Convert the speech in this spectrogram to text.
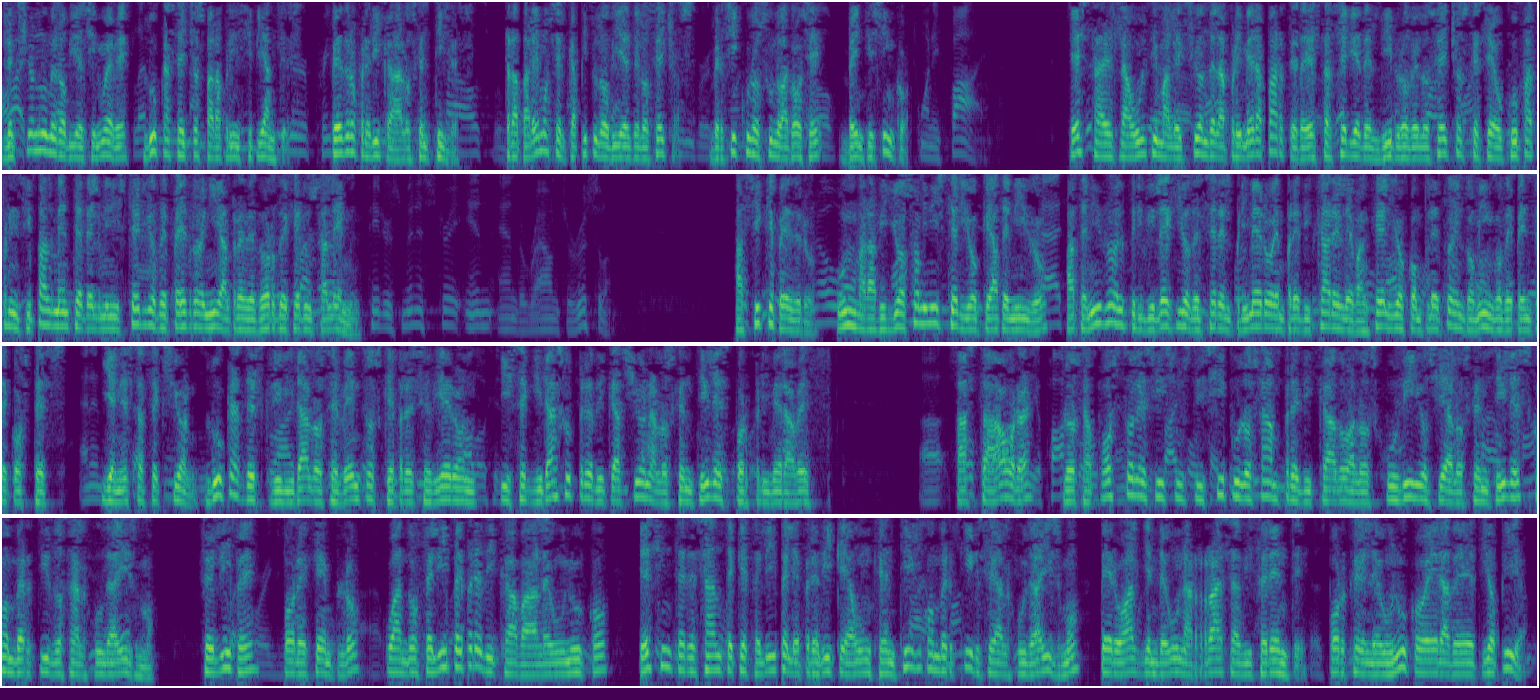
Lección número 19, Lucas Hechos para principiantes. Pedro predica a los gentiles. Trataremos el capítulo 10 de los Hechos, versículos 1 a 12, 25. Esta es la última lección de la primera parte de esta serie del libro de los Hechos que se ocupa principalmente del ministerio de Pedro en y alrededor de Jerusalén. Así que Pedro, un maravilloso ministerio que ha tenido, ha tenido el privilegio de ser el primero en predicar el Evangelio completo el domingo de Pentecostés. Y en esta sección, Lucas describirá los eventos que precedieron, y seguirá su predicación a los gentiles por primera vez. Hasta ahora, los apóstoles y sus discípulos han predicado a los judíos y a los gentiles convertidos al judaísmo. Felipe, por ejemplo, cuando Felipe predicaba al eunuco, es interesante que Felipe le predique a un gentil convertirse al judaísmo, pero alguien de una raza diferente, porque el eunuco era de Etiopía.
